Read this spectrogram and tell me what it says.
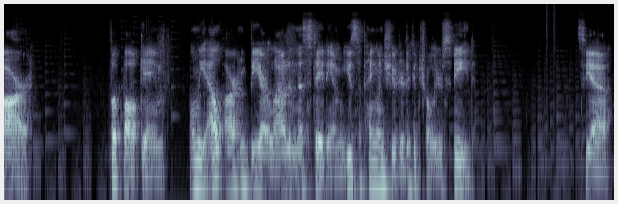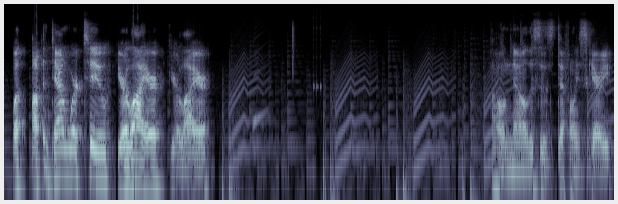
R. Football game. Only L, R, and B are allowed in this stadium. Use the penguin shooter to control your speed. So yeah, well, up and down work too. You're a liar. You're a liar. Oh no, this is definitely scary.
